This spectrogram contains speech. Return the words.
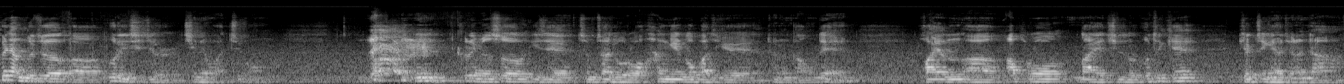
그냥 그저 어, 어린 시절을 지내왔죠. 그러면서 이제 점차적으로 학년이 높아지게 되는 가운데 과연 어, 앞으로 나의 진로를 어떻게 결정해야 되느냐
